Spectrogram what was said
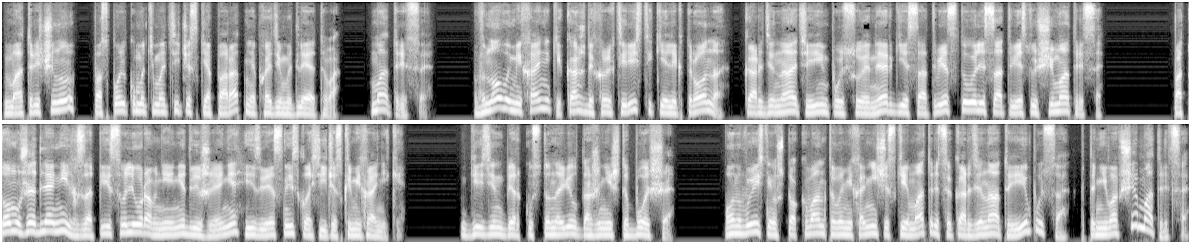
матричную, поскольку математический аппарат, необходимый для этого, матрицы. В новой механике каждой характеристике электрона, координате, импульсу, энергии соответствовали соответствующие матрицы. Потом уже для них записывали уравнения движения, известные из классической механики. Гейзенберг установил даже нечто большее – он выяснил, что квантово-механические матрицы координаты импульса – это не вообще матрицы,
